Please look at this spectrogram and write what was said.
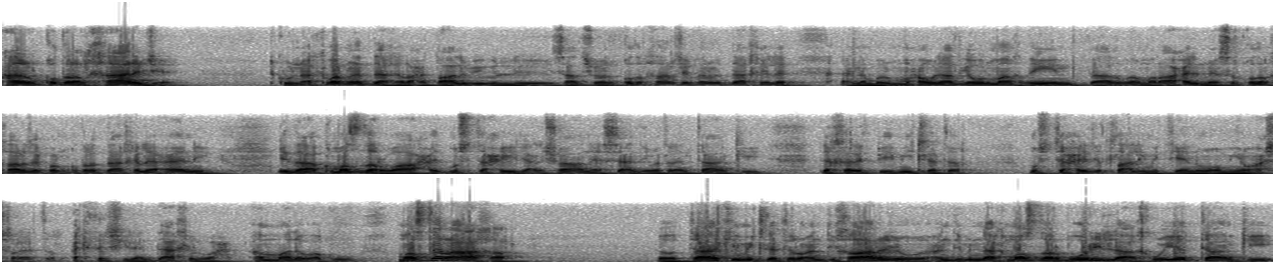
على القدرة الخارجة تكون أكبر من الداخل. راح الطالب يقول لي أستاذ شلون القدرة الخارجية أكبر من الداخلة إحنا بالمحاولات قبل ماخذين في هذه المراحل ما يصير القدرة الخارجية أكبر من القدرة الداخلية عيني إذا أكو مصدر واحد مستحيل. يعني شو أنا هسه عندي مثلا تانكي دخلت به 100 لتر مستحيل يطلع لي 200 أو 110 لتر. أكثر شيء لأن داخل واحد. أما لو أكو مصدر آخر لو التانكي 100 لتر وعندي خارج وعندي منك مصدر بوري لا التانكي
